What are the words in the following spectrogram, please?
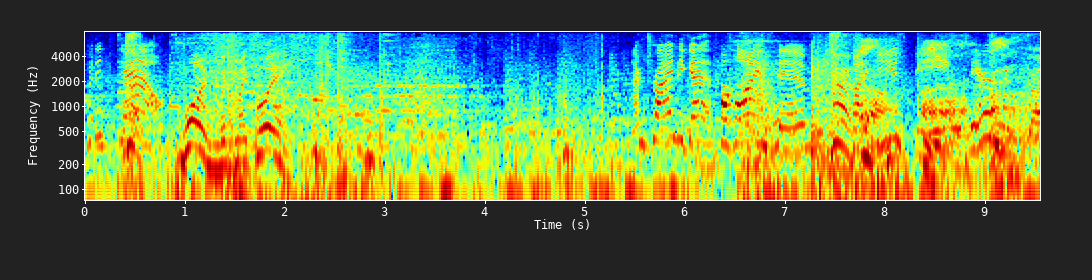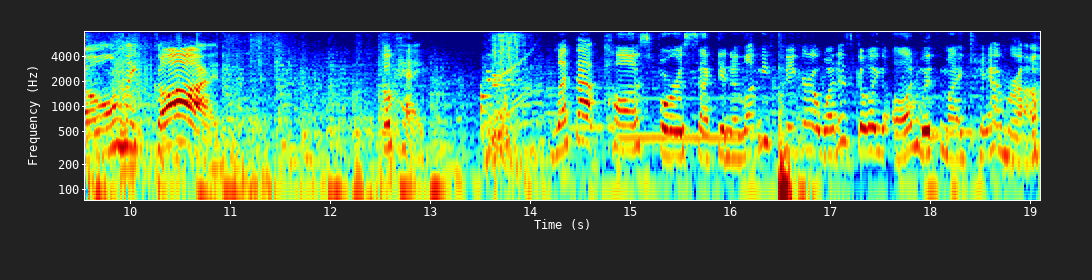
Put it down. One with my blade. I'm trying to get behind him, but he's being. There you go. Oh my god. Okay. Let that pause for a second and let me figure out what is going on with my camera.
